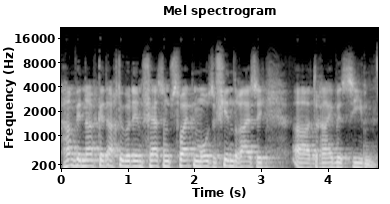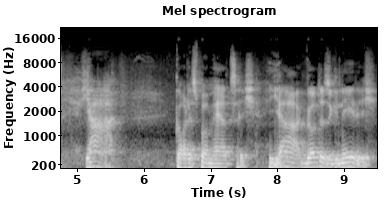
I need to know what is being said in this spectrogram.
haben wir nachgedacht über den Vers im 2. Mose 34, äh, 3 bis 7. Ja, Gott ist barmherzig. Ja, Gott ist gnädig.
